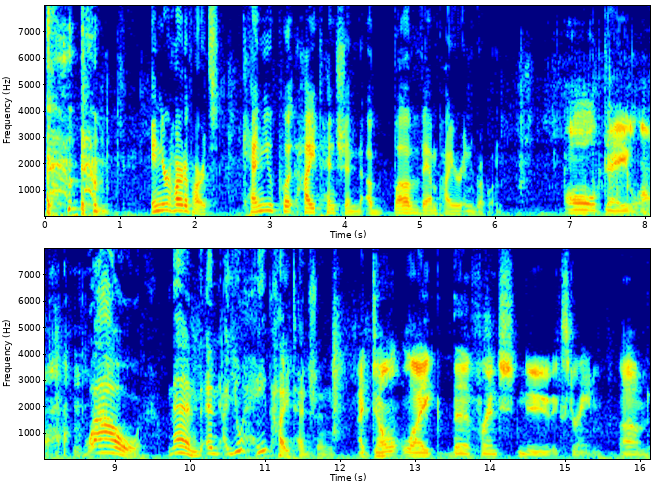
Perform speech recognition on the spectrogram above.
In your heart of hearts, can you put High Tension above Vampire in Brooklyn? all day long. Wow, man, and you hate High Tension. I don't like the French New Extreme. Um,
